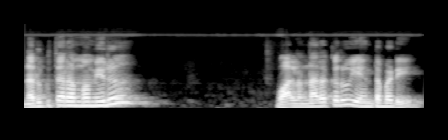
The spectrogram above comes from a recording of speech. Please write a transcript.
నరుకుతారమ్మా మీరు? వాళ్ళు నరకరు ఎంటబడి.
